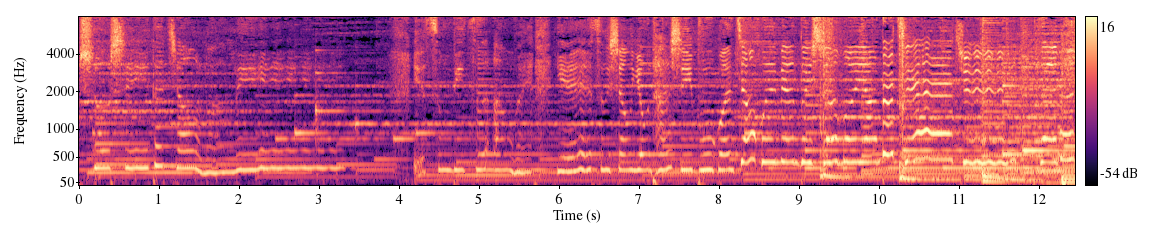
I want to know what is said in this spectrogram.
熟悉的角落里，也。曾彼此安慰，也曾相拥叹息，不管将会面对什么样的结局，在漫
